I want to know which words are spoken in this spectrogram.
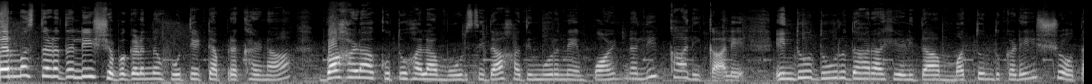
ಧರ್ಮಸ್ಥಳದಲ್ಲಿ ಶವಗಳನ್ನು ಹೂತಿಟ್ಟ ಪ್ರಕರಣ. ಬಹಳ ಕುತೂಹಲ ಮೂಡಿಸಿದ ಹದಿಮೂರನೇ ಪಾಯಿಂಟ್ನಲ್ಲಿ ಖಾಲಿ ಕಾಲೆ. ಇಂದು ದೂರುದಾರ ಹೇಳಿದ ಮತ್ತೊಂದು ಕಡೆ ಶೋಧ.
